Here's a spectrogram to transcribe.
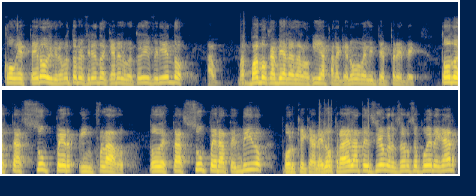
con esteroides. No me estoy refiriendo a Canelo, me estoy refiriendo a, vamos a cambiar la analogía para que no me malinterprete. Todo está súper inflado, todo está súper atendido porque Canelo trae la atención, eso no se puede negar.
